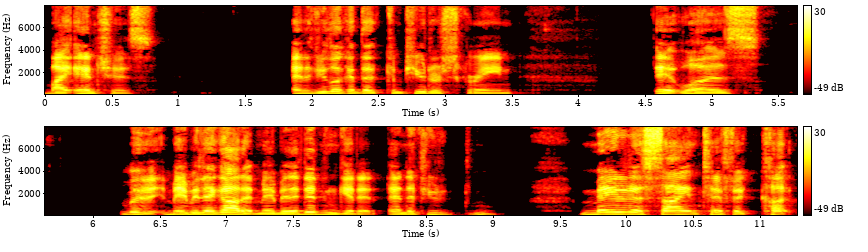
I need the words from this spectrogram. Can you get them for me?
by inches, and if you look at the computer screen, it was maybe they got it, maybe they didn't get it, and if you made it a scientific cut,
